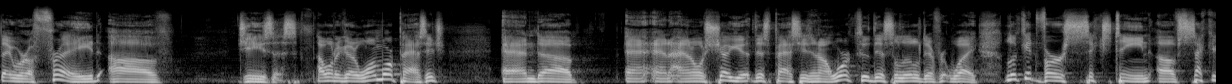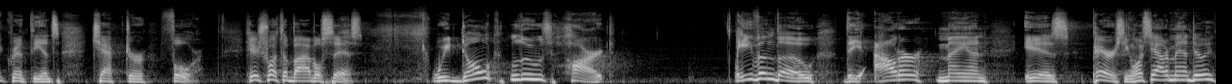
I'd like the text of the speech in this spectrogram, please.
they were afraid of Jesus. I want to go to one more passage and uh, and, and I'll show you this passage, and I'll work through this a little different way. Look at verse 16 of Second Corinthians chapter 4. Here's what the Bible says We don't lose heart, even though the outer man is perishing. What's the outer man doing?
